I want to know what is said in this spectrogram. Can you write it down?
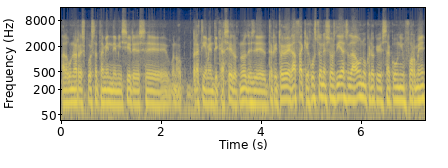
alguna respuesta también de misiles, bueno, prácticamente caseros, ¿no? Desde el territorio de Gaza, que justo en esos días la ONU creo que sacó un informe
